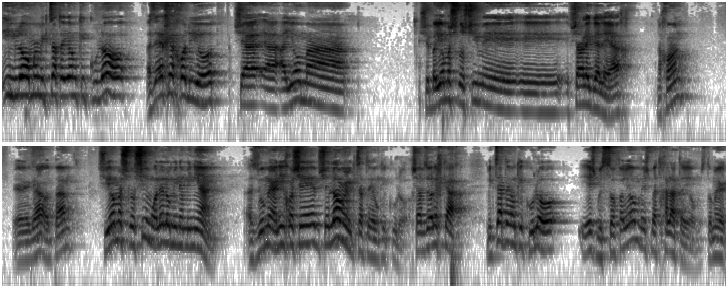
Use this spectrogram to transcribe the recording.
אם לא אומר מקצת היום ככולו, אז איך יכול להיות שהיום ה... שביום השלושים אה, אה, אפשר לגלח, נכון? רגע, עוד פעם. שיום השלושים עולה לו מן המניין. אז הוא אומר, אני חושב שלא אומר מקצת היום ככולו. עכשיו זה הולך ככה, מקצת היום ככולו יש בסוף היום ויש בהתחלת היום. זאת אומרת,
